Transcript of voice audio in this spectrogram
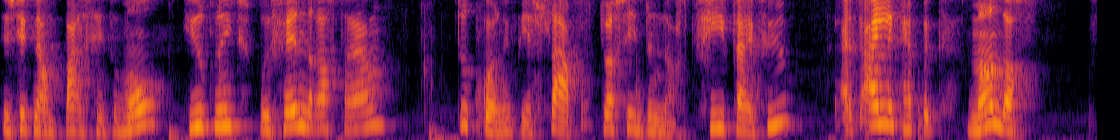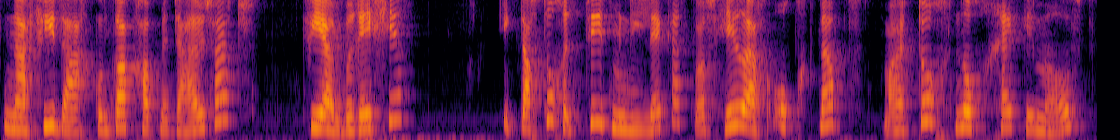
Dus ik nam paracetamol, hielp niet, Brufen erachteraan. Toen kon ik weer slapen. Het was in de nacht, 4, 5 uur. Uiteindelijk heb ik maandag na vier dagen contact gehad met de huisarts. Via een berichtje. Ik dacht toch, het zit me niet lekker. Ik was heel erg opgeknapt. Maar toch nog gek in mijn hoofd.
